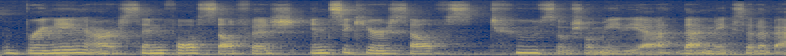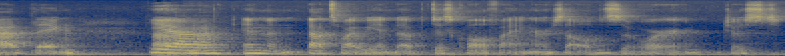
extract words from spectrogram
bringing our sinful, selfish, insecure selves to social media that makes it a bad thing. Um, Yeah. And then that's why we end up disqualifying ourselves or just,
